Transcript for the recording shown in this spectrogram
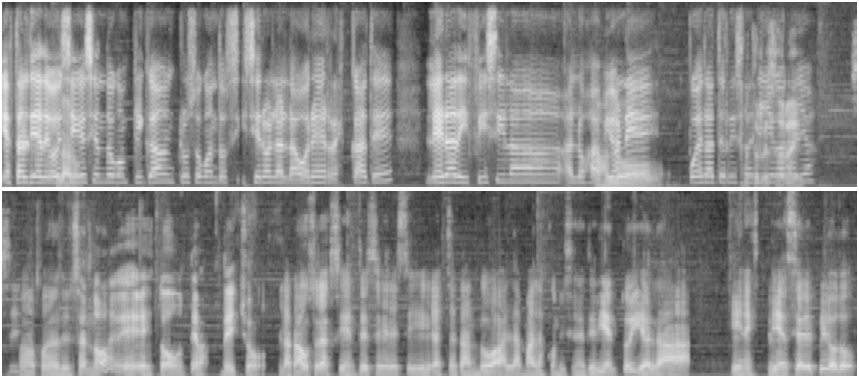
Y hasta el día de hoy sigue siendo complicado, incluso cuando hicieron las labores de rescate, le era difícil a, los aviones poder aterrizar, y llegar allá. Para poder aterrizar, no, es, todo un tema. De hecho, la causa del accidente se sigue achacando a las malas condiciones de viento y a la inexperiencia del piloto,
